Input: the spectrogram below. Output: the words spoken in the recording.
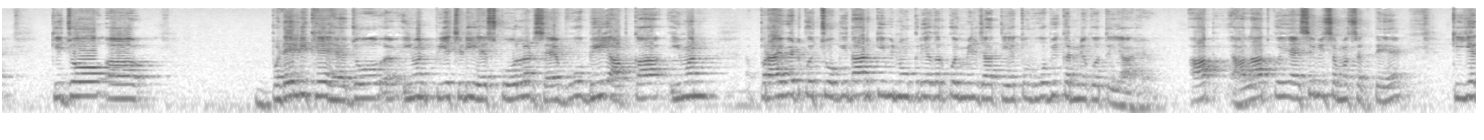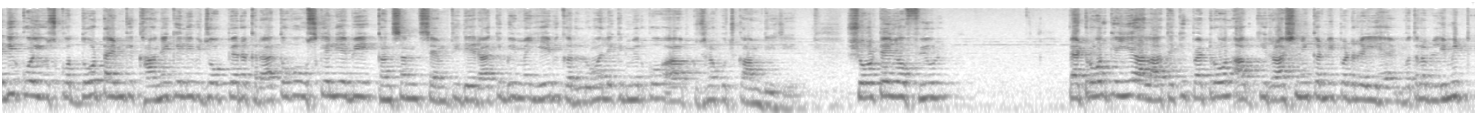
कि जो पढ़े लिखे हैं, जो इवन पीएचडी है स्कॉलर्स है, वो भी आपका इवन प्राइवेट कोई चौकीदार की भी नौकरी अगर कोई मिल जाती है तो वो भी करने को तैयार है। आप हालात को ऐसे भी समझ सकते हैं कि यदि कोई उसको दो टाइम के खाने के लिए भी जॉब पे रख रहा है तो वो उसके लिए भी कंसर्न सहमति दे रहा है कि भाई मैं ये भी कर लूँगा, लेकिन मेरे को आप कुछ ना कुछ काम दीजिए। शॉर्टेज ऑफ़ फ्यूल पेट्रोल के ये हालात है कि पेट्रोल आपकी राशनिंग करनी पड़ रही है मतलब लिमिट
